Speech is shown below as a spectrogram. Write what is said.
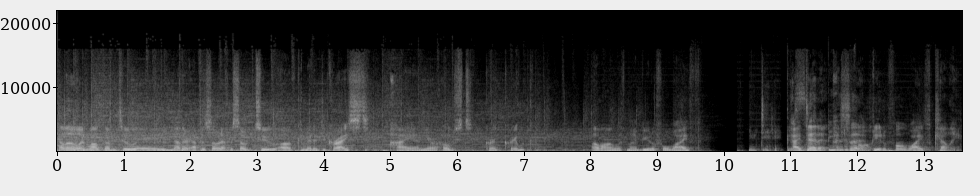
Hello and welcome to another episode, episode two of Committed to Christ. I am your host, Greg Krawick, along with my beautiful wife. You did it. You I said did it. I said beautiful. it. Beautiful wife, Kelly.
